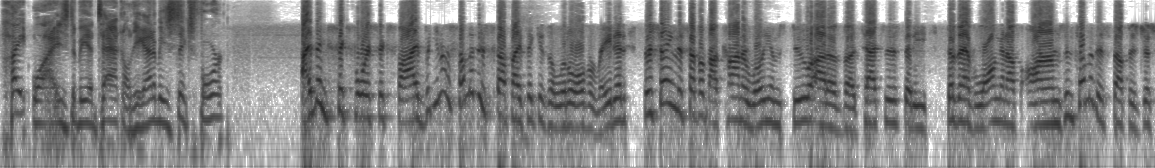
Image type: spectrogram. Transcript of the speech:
height wise to be a tackle? You got to be six four. I think six four, six five, but you know some of this stuff I think is a little overrated. They're saying this stuff about Connor Williams too, out of uh, Texas, that he doesn't have long enough arms, and some of this stuff is just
